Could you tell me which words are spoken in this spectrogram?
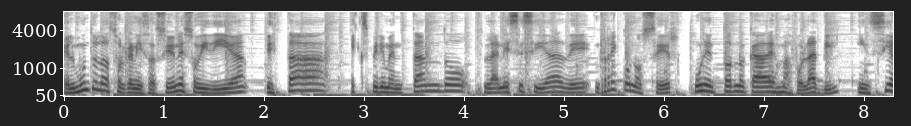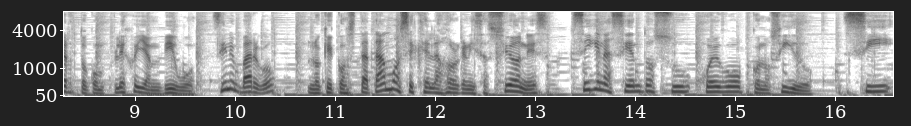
El mundo de las organizaciones hoy día está experimentando la necesidad de reconocer un entorno cada vez más volátil, incierto, complejo y ambiguo. Sin embargo, lo que constatamos es que las organizaciones siguen haciendo su juego conocido. Si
